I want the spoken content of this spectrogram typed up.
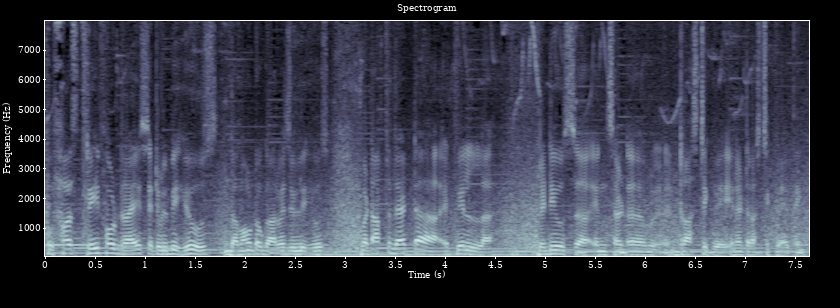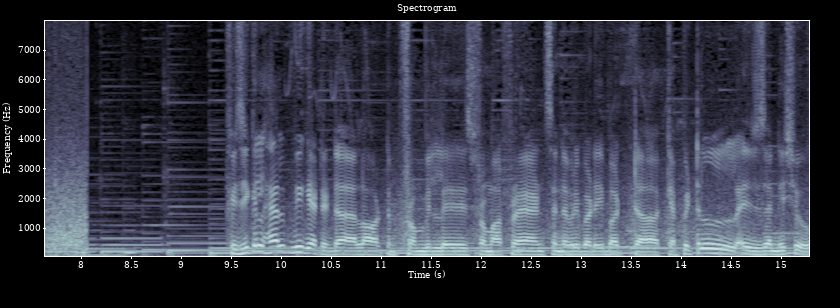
for first 3 4 drives it will be huge the amount of garbage will be huge but after that uh, it will uh, reduce uh, in a drastic way in a drastic way i think. Physical help we get it a lot from village, from our friends and everybody, but uh, capital is an issue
